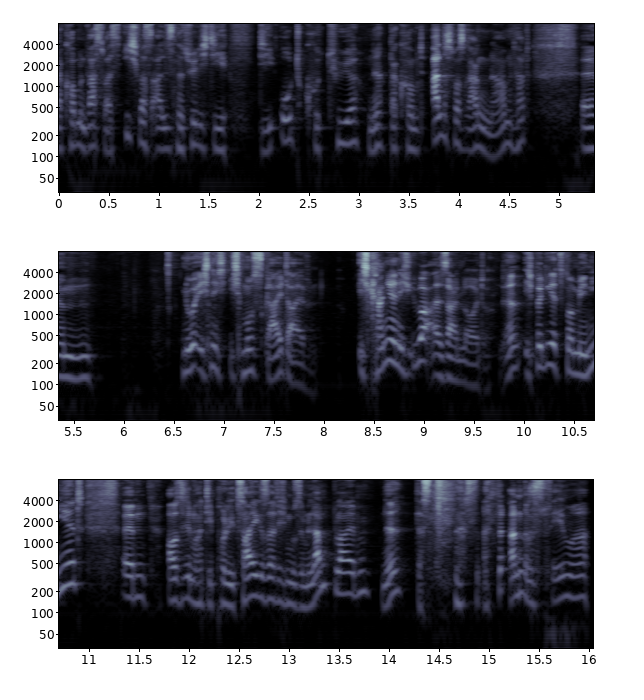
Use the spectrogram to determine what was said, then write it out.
da kommen was weiß ich was alles. Natürlich die die Haute Couture. Ne? Da kommt alles, was Rang und Namen hat. Ähm, nur ich nicht. Ich muss skydiven. Ich kann ja nicht überall sein, Leute. Ne? Ich bin jetzt nominiert. Ähm, außerdem hat die Polizei gesagt, ich muss im Land bleiben. Ne? Das, das ist ein anderes Thema.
